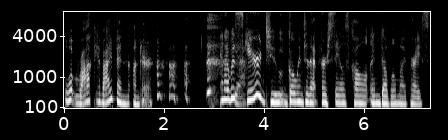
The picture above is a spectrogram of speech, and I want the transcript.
what rock have I been under? and I was yeah. scared to go into that first sales call and double my price.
